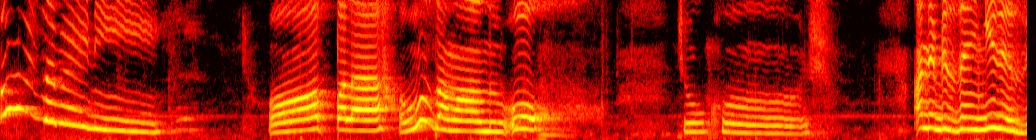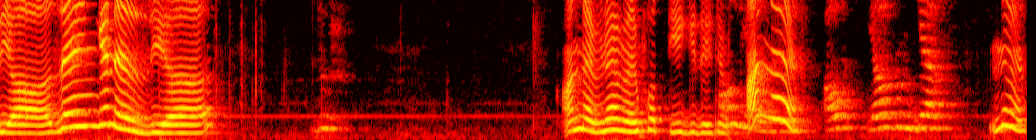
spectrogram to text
havuz zamanı. Hoppala. Havuz zamanı. Oh. Çok hoş. Anne biz zenginiz ya. Zenginiz ya. Dur. Anne evine hemen pat diye gireceğim. Al Anne. Al yavrum gel. Ne?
